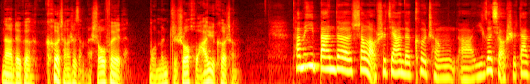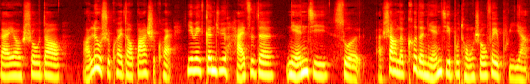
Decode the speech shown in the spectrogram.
那这个课程是怎么收费的？我们只说华语课程，他们一般的上老师家的课程啊，一个小时大概要收到啊六十块到八十块，因为根据孩子的年级所呃上的课的年级不同，收费不一样。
